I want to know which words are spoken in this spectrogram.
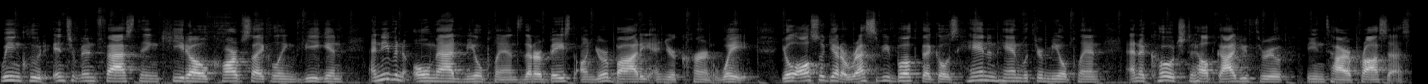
We include intermittent fasting, keto, carb cycling, vegan, and even OMAD meal plans that are based on your body and your current weight. You'll also get a recipe book that goes hand in hand with your meal plan and a coach to help guide you through the entire process.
